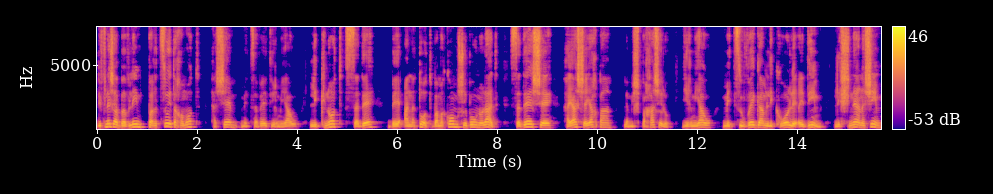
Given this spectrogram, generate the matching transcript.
לפני שהבבלים פרצו את החומות, השם מצווה את ירמיהו לקנות שדה בענתות, במקום שבו הוא נולד. שדה שהיה שייך פעם למשפחה שלו. ירמיהו מצווה גם לקרוא לעדים לשני אנשים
